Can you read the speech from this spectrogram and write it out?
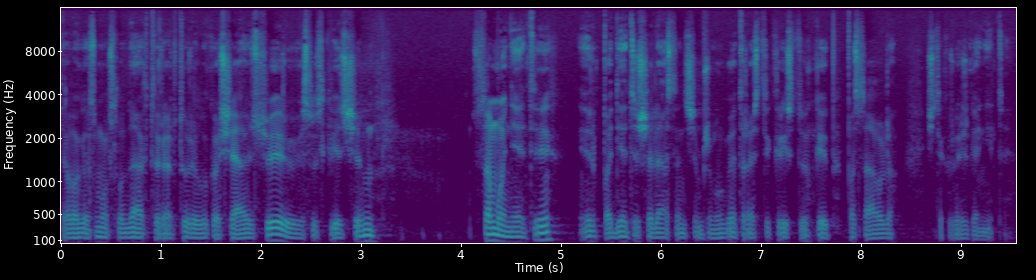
teologijos mokslo daktarui Artūrui Lukoševičiui ir visus kviečiam samonėti ir padėti šalia esančiam žmogui atrasti Kristų kaip pasaulio iš tikrųjų išganytoją.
